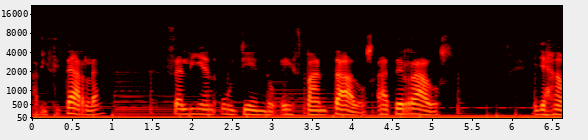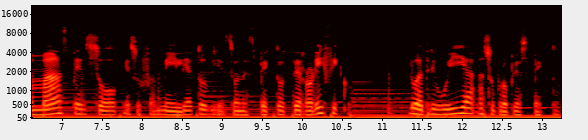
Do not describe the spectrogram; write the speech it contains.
a visitarla, salían huyendo, espantados, aterrados. Ella jamás pensó que su familia tuviese un aspecto terrorífico. Lo atribuía a su propio aspecto,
